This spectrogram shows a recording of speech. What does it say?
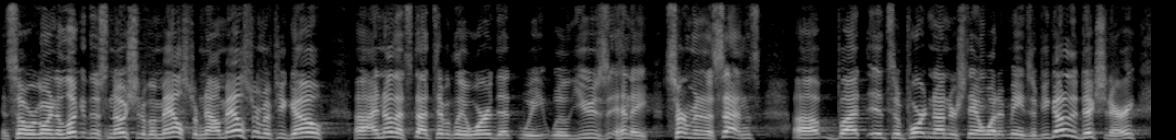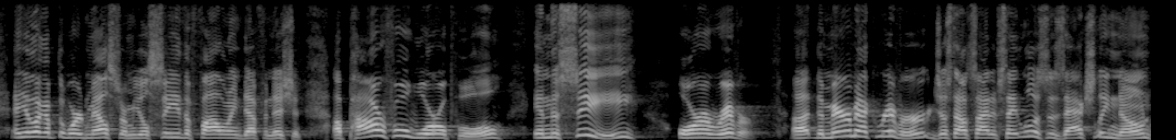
And so, we're going to look at this notion of a maelstrom. Now, a maelstrom, if you go uh, I know that's not typically a word that we will use in a sermon in a sentence, uh, but it's important to understand what it means. If you go to the dictionary and you look up the word maelstrom, you'll see the following definition a powerful whirlpool in the sea or a river. Uh, the Meramec River, just outside of St. Louis, is actually known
